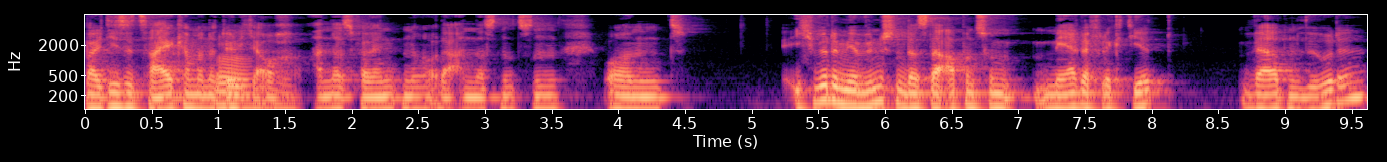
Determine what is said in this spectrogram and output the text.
Weil diese Zeit kann man natürlich mhm. auch anders verwenden oder anders nutzen. Und ich würde mir wünschen, dass da ab und zu mehr reflektiert werden würde,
